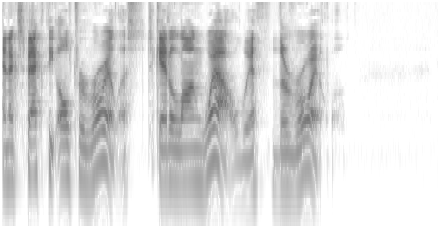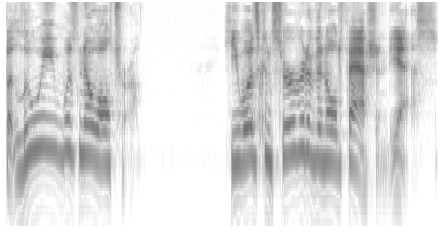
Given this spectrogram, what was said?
and expect the ultra royalists to get along well with the royal. But Louis was no ultra. He was conservative and old fashioned, yes,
